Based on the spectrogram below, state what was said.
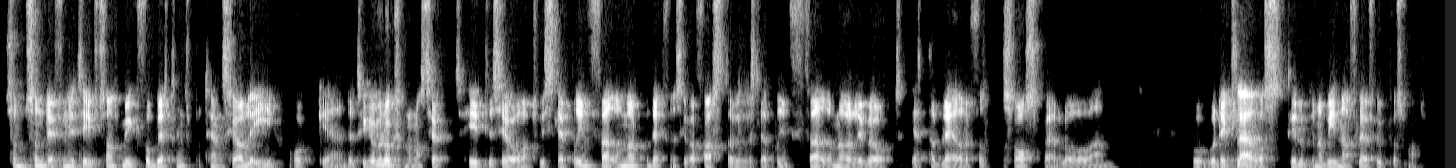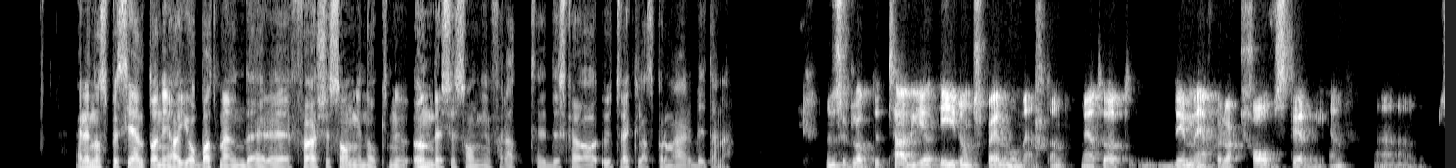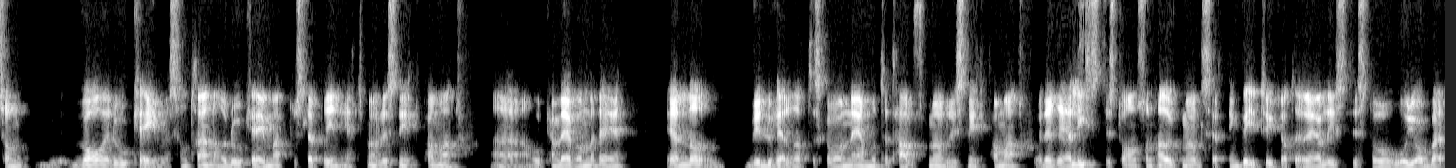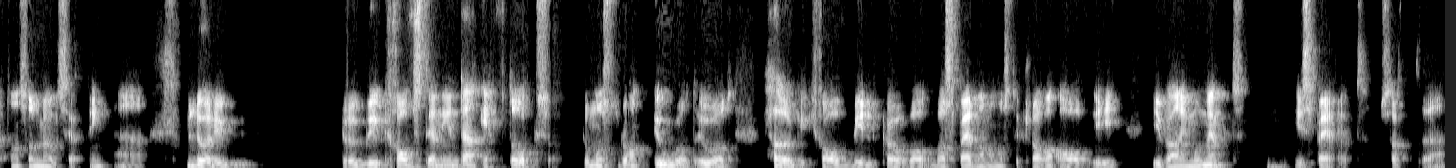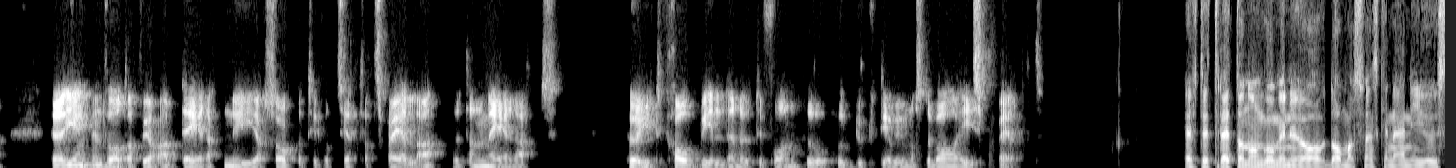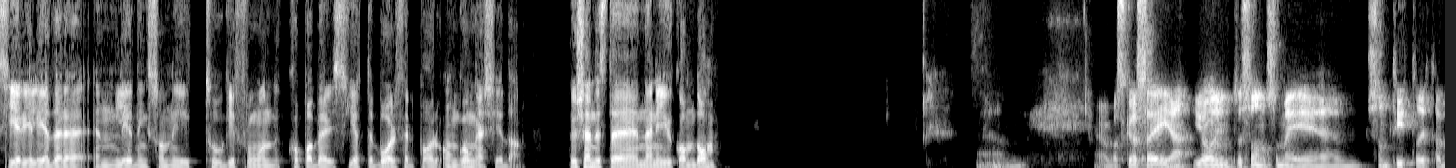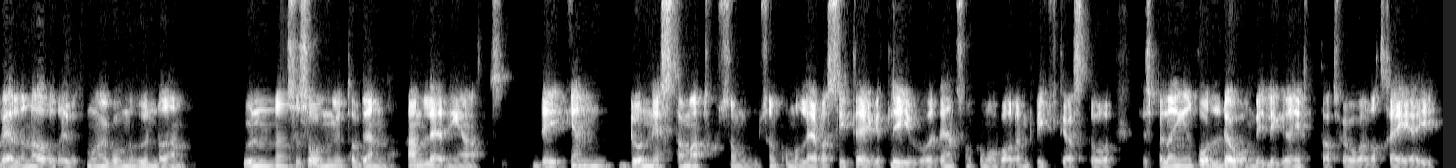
som, som definitivt fanns mycket förbättringspotential i. Och eh, det tycker jag väl också man har sett hittills i år att vi släpper in färre mål på defensiva fasta, vi släpper in färre mål i vårt etablerade försvarsspel och, eh, och, och det klär oss till att kunna vinna fler fotbollsmatcher. Är det något speciellt då ni har jobbat med under eh, försäsongen och nu under säsongen för att det ska utvecklas på de här bitarna? Men såklart detaljer i de spelmomenten. Men jag tror att det är mer själva kravställningen. Eh, som, vad är du okej okay med som tränare? Är du okej okay med att du släpper in ett mål i snitt per match eh, och kan leva med det? Eller vill du hellre att det ska vara ner mot ett halvt mål i snitt per match? Är det realistiskt att ha en sån hög målsättning? Vi tycker att det är realistiskt att, jobba efter en sån målsättning. Eh, men då, är det, då blir kravställningen därefter också. Då måste du ha en oerhört, oerhört hög kravbild på vad, vad spelarna måste klara av i, i varje moment i spelet. Så att, det har egentligen inte varit att vi har adderat nya saker till vårt sätt att spela utan mer att höjt kravbilden utifrån hur, hur duktiga vi måste vara i spelet. Efter 13 omgångar nu av damallsvenskan är ni ju serieledare, en ledning som ni tog ifrån Kopparbergs Göteborg för ett par omgångar sedan. Hur kändes det när ni gick om dem? Ja, vad ska jag säga? Jag är inte sån som, är, som tittar i tabellen överdrivet många gånger under en, under en säsong utav den anledningen att det är ändå nästa match som, som kommer leva sitt eget liv och den som kommer vara den viktigaste. Och det spelar ingen roll då om vi ligger etta, två eller trea i,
